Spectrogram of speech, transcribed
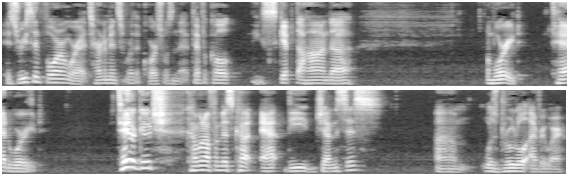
His recent form, where at tournaments where the course wasn't that difficult, he skipped the Honda. I'm worried tad worried. Talor Gooch, coming off a miscut at the Genesis, um, was brutal everywhere.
